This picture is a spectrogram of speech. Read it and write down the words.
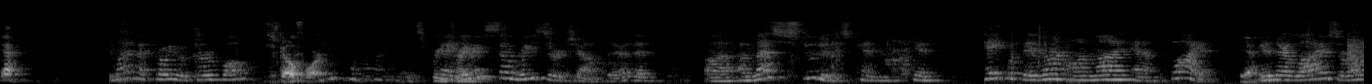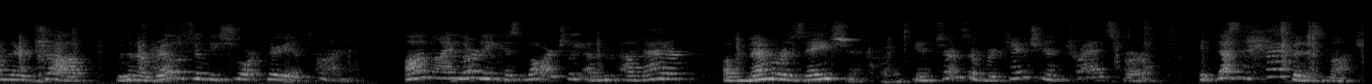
Yeah, You mind if I throw you a curveball? just go for it. It's free Okay, there training. is some research out there that uh, unless students can can take what they learn online and apply it Yeah. in their lives or on their job within a relatively short period of time, online learning is largely a, a matter of memorization. In terms of retention and transfer, it doesn't happen as much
